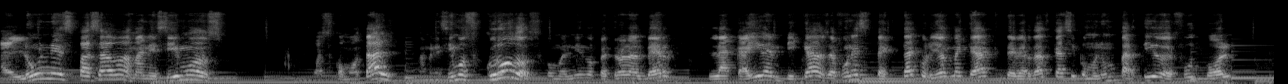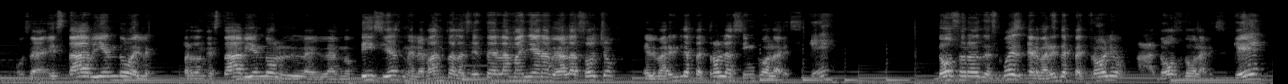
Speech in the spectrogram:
el lunes pasado amanecimos pues como tal, amanecimos crudos como el mismo petróleo al ver la caída en picada, o sea, fue un espectáculo. Yo me quedé de verdad casi como en un partido de fútbol. O sea, estaba viendo el, perdón, estaba viendo las noticias, me levanto a las 7 de la mañana, veo a las 8, el barril de petróleo a 5 dólares. ¿Qué? Dos horas después, el barril de petróleo a 2 dólares. ¿Qué?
